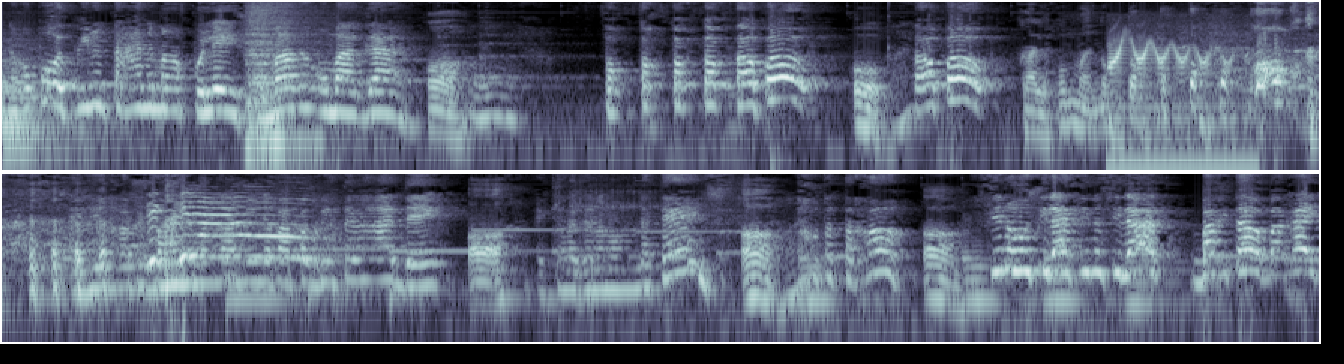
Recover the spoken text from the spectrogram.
Naku po, pinuntahan ng mga pulis. Umagang umaga. Oh, Tok, tok, tok, tok, tao po! Oh, Tao po! kala ko manok. Tok, tok, tok, tok, tok. Eh, di yung kapitbahay naman namin napapagbintang ng adik. Oh, Eh, talaga namang na-tense. oh, Takot at takot. oh. Sino ho sila? Sino sila? At bakit daw? Bakit?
